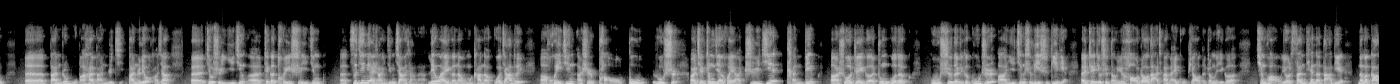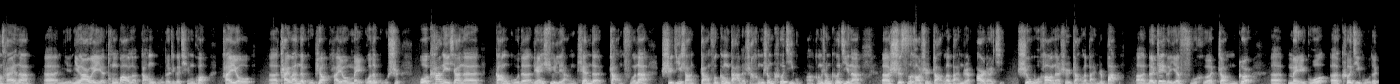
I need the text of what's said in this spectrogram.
呃百分之五吧，还百分之几百分之六，好像。呃，就是已经呃，这个颓势已经呃，资金面上已经降下来。另外一个呢，我们看到国家队啊，汇金啊是跑步入市，而且证监会啊直接肯定啊，说这个中国的股市的这个估值啊已经是历史低点。呃，这就是等于号召大家买股票的这么一个情况，有三天的大跌。那么刚才呢，呃，您您二位也通报了港股的这个情况，还有。呃，台湾的股票还有美国的股市，我看了一下呢，港股的连续两天的涨幅呢，实际上涨幅更大的是恒生科技股啊，恒生科技呢，呃，十四号是涨了百分之二点几，十五号呢是涨了百分之八啊，那这个也符合整个呃美国呃科技股的。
